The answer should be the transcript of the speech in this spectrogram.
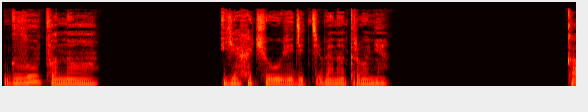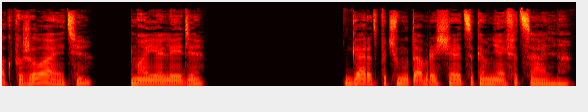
Глупо, но я хочу увидеть тебя на троне. Как пожелаете, моя леди. Гаррет почему-то обращается ко мне официально.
